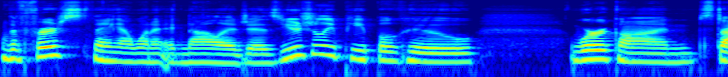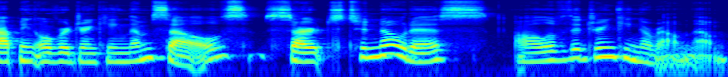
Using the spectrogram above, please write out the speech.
the first thing I want to acknowledge is usually people who work on stopping over drinking themselves start to notice all of the drinking around them,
